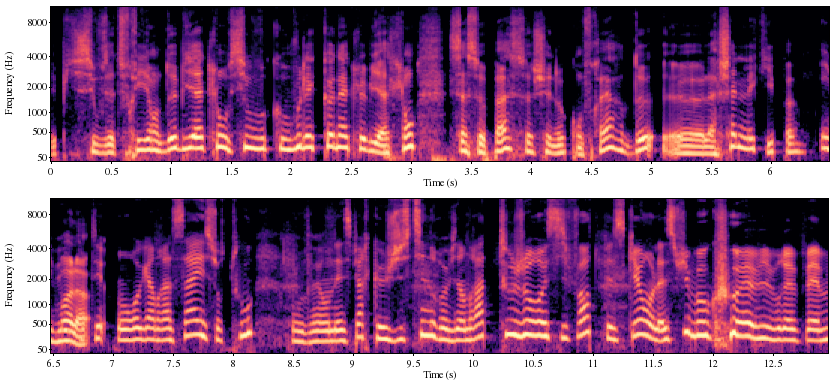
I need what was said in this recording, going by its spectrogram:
Et puis si vous êtes friand de biathlon ou si vous voulez connaître le biathlon, ça se passe chez nos confrères de euh, la chaîne L'équipe. Et eh voilà. on regardera ça et surtout, on, va, on espère que Justine reviendra toujours aussi forte parce qu'on la suit beaucoup à Vivre FM.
